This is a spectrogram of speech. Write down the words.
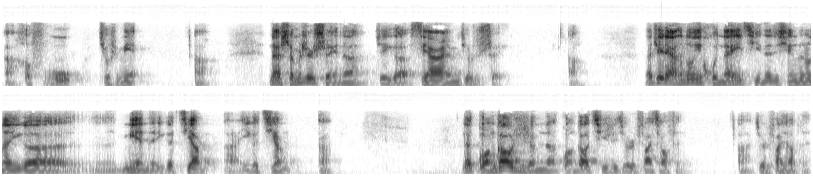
啊和服务就是面啊。那什么是水呢？这个 CRM 就是水。那这两个东西混在一起呢，就形成了一个面的一个浆啊，一个浆啊。那广告是什么呢？广告其实就是发酵粉啊，就是发酵粉。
